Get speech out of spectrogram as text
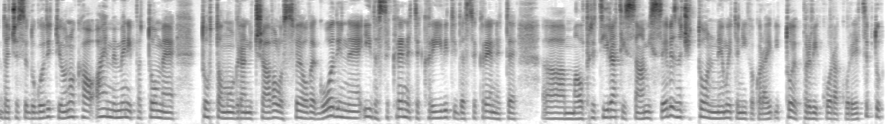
da će se dogoditi ono kao ajme meni pa to me totalno ograničavalo sve ove godine i da se krenete kriviti, da se krenete maltretirati sami sebe, znači to nemojte nikako raditi i to je prvi korak u receptu,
